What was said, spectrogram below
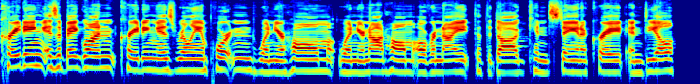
crating is a big one. Crating is really important when you're home, when you're not home overnight, that the dog can stay in a crate and deal.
